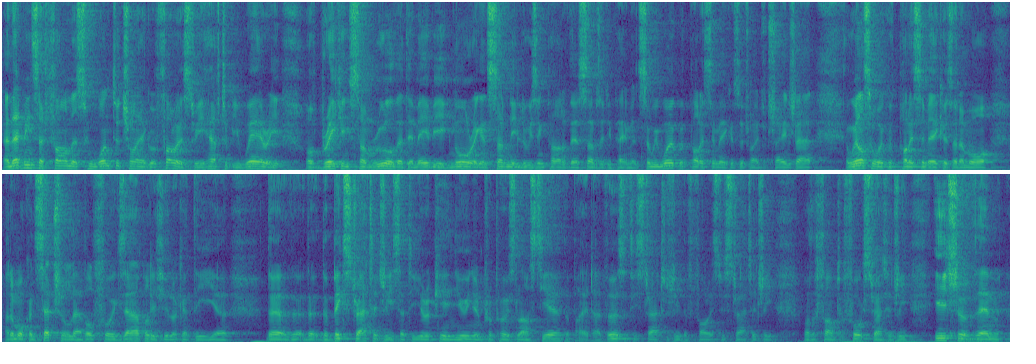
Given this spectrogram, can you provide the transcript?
And that means that farmers who want to try agroforestry have to be wary of breaking some rule that they may be ignoring and suddenly losing part of their subsidy payments. So we work with policymakers to try to change that. And we also work with policymakers at a more, at a more conceptual level. For example, if you look at the uh, the, the, the, big strategies that the European Union proposed last year the biodiversity strategy, the forestry strategy, or the farm to fork strategy each of them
